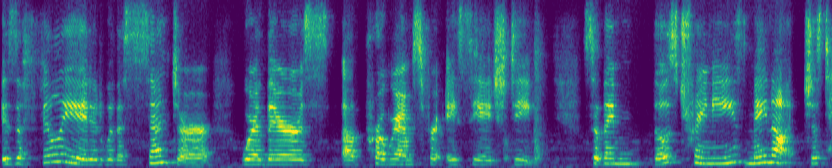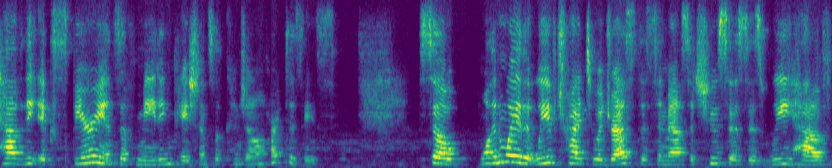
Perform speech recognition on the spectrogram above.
is affiliated with a center where there's uh, programs for ACHD. So they, those trainees may not just have the experience of meeting patients with congenital heart disease. So one way that we've tried to address this in Massachusetts is we have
